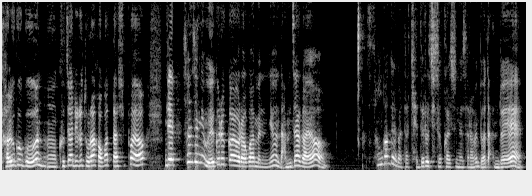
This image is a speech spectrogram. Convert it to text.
결국은 어, 그 자리로 돌아가겠다 싶어요. 근데 선생님 왜 그럴까요? 라고 하면요. 남자가요. 성관계를 갖다 제대로 지속할 수 있는 사람은 몇 안 돼.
